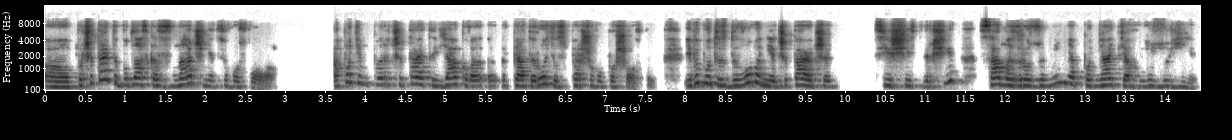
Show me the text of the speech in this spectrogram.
Е, почитайте, будь ласка, значення цього слова, а потім перечитайте Якова, е, п'ятий розділ з першого по шостий. І ви будете здивовані, читаючи ці шість віршів, саме з розуміння поняття глузуї.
